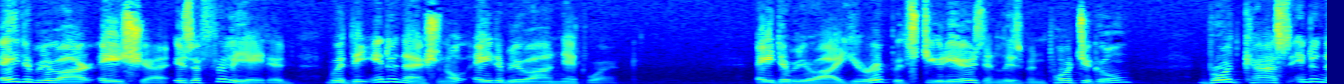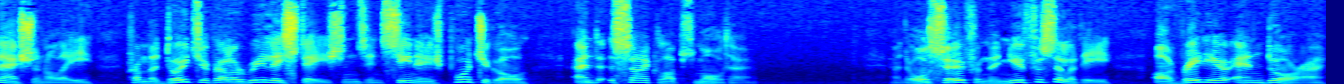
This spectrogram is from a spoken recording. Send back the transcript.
AWR Asia is affiliated with the International AWR Network. AWR Europe, with studios in Lisbon, Portugal, broadcasts internationally from the Deutsche Welle relay stations in Sines, Portugal, and Cyclops, Malta, and also from the new facility of Radio Andorra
